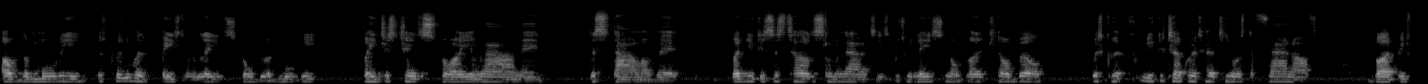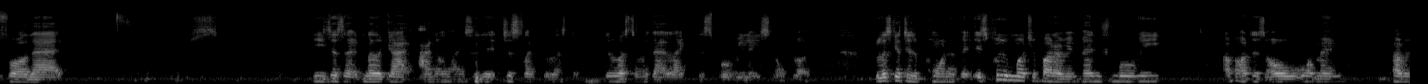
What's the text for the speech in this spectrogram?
of the movie. It was pretty much based on the Snowblood movie, but he just changed the story around and the style of it but you can just tell the similarities between Lady Snowblood and Kill Bill, which you could tell Quentin Tarantino was the fan of. But before that, he's just another guy idolizing it, just like the rest of the rest of us that like this movie, Lady Snowblood. But let's get to the point of it. It's pretty much about a revenge movie about this old woman who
